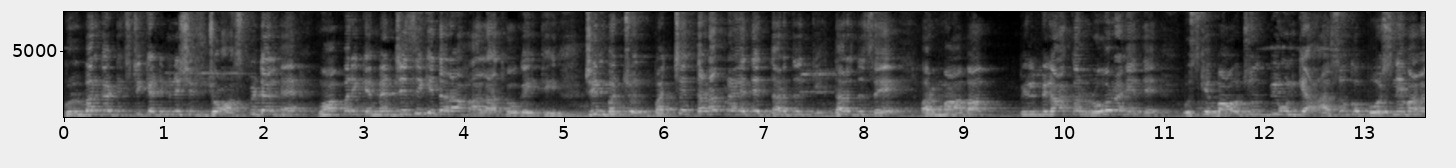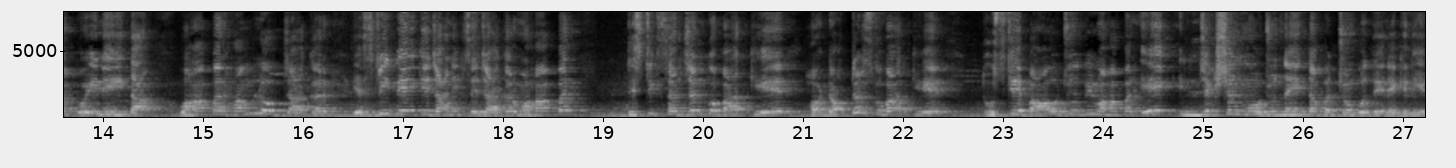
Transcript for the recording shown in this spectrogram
गुलबर्गा डिस्ट्रिक्ट एडमिनिस्ट्रेशन जो हॉस्पिटल है, वहाँ पर एक इमरजेंसी की तरह हालात हो गई थी। जिन बच्चों, बच्चे तड़प रहे थे दर्द दर्द से और माँ बाप पिलपिलाकर रो रहे थे, उसके बावजूद भी उनके आँसू को पोषने वाला कोई नहीं था। वहाँ पर हम लोग जाकर एस के जानब से जाकर, वहाँ पर डिस्ट्रिक्ट सर्जन को बात किए, और डॉक्टर्स को बात किए तो उसके बावजूद भी वहाँ पर एक इंजेक्शन मौजूद नहीं था बच्चों को देने के लिए।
